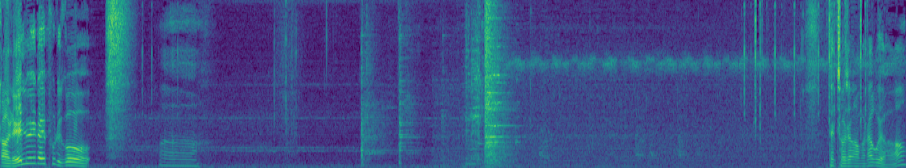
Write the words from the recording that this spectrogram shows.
아, 레일웨이 라이플 이거, 아, 일단 저장 한번 하고요.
